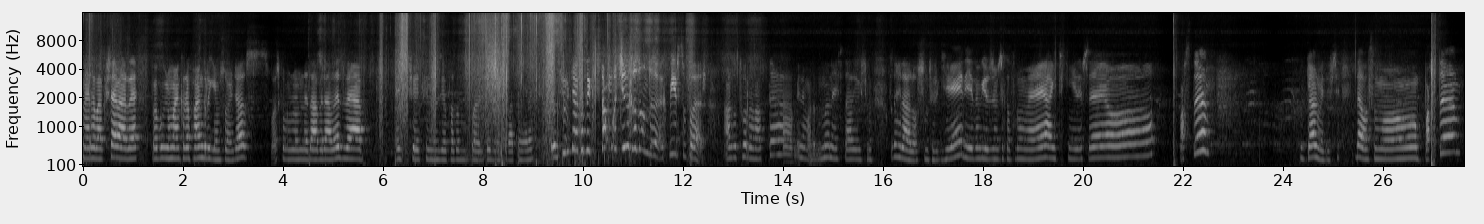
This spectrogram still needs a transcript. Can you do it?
Merhaba arkadaşlar ben de ve bugün Minecraft Hunger Games oynayacağız. Başka bir bölümde daha beraberiz veya eski etkinliğimizi yapalım. Böyle gözünü kapatın yere. Türkiye Kazakistan maçını kazandık. 1-0. Arda Turan attı. Benim adımda neyse daha geçtim. Burada helal olsun Türkiye. Diyelim gözümüzü kapatın ve hangi tekin gelirse o. Bastım. Gelmedi işte. Daha basın. Bastım.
